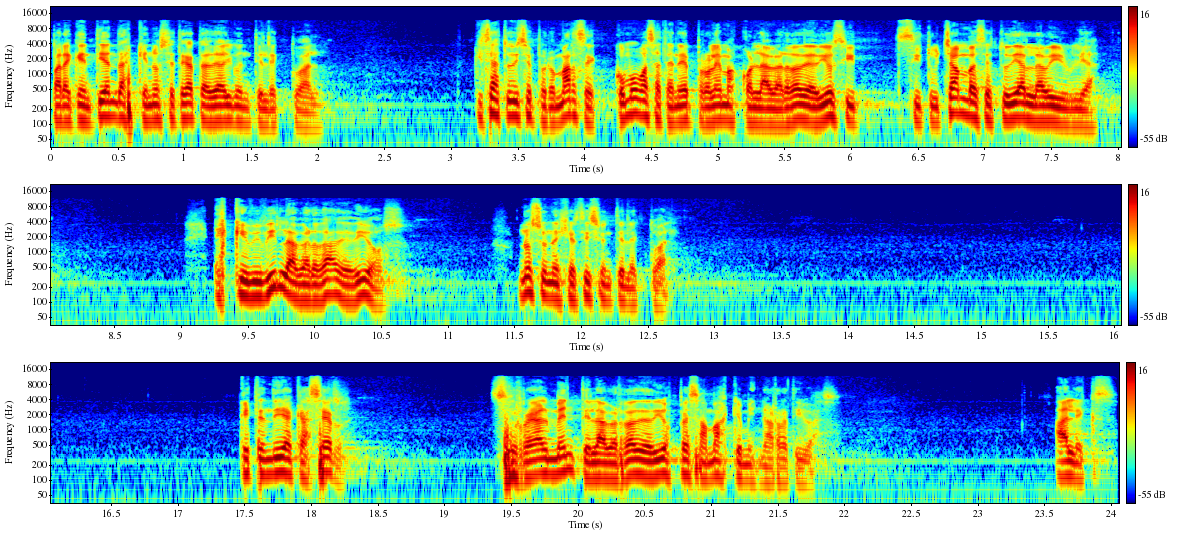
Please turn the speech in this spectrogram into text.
para que entiendas que no se trata de algo intelectual. Quizás tú dices, pero Marce, ¿cómo vas a tener problemas con la verdad de Dios si, tu chamba es estudiar la Biblia? Es que vivir la verdad de Dios no es un ejercicio intelectual. ¿Qué tendría que hacer si realmente la verdad de Dios pesa más que mis narrativas? Alex,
